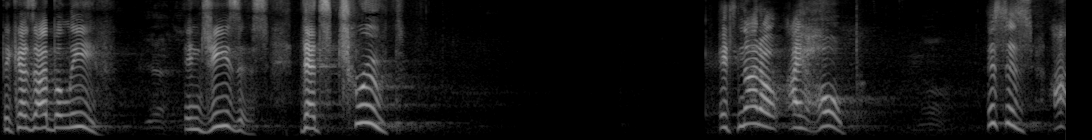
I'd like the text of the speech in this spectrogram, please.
Because I believe yes. in Jesus. That's truth. It's not a, I hope. No. This is, I,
